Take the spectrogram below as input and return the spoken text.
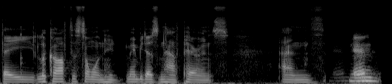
they look after someone who maybe doesn't have parents, and And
